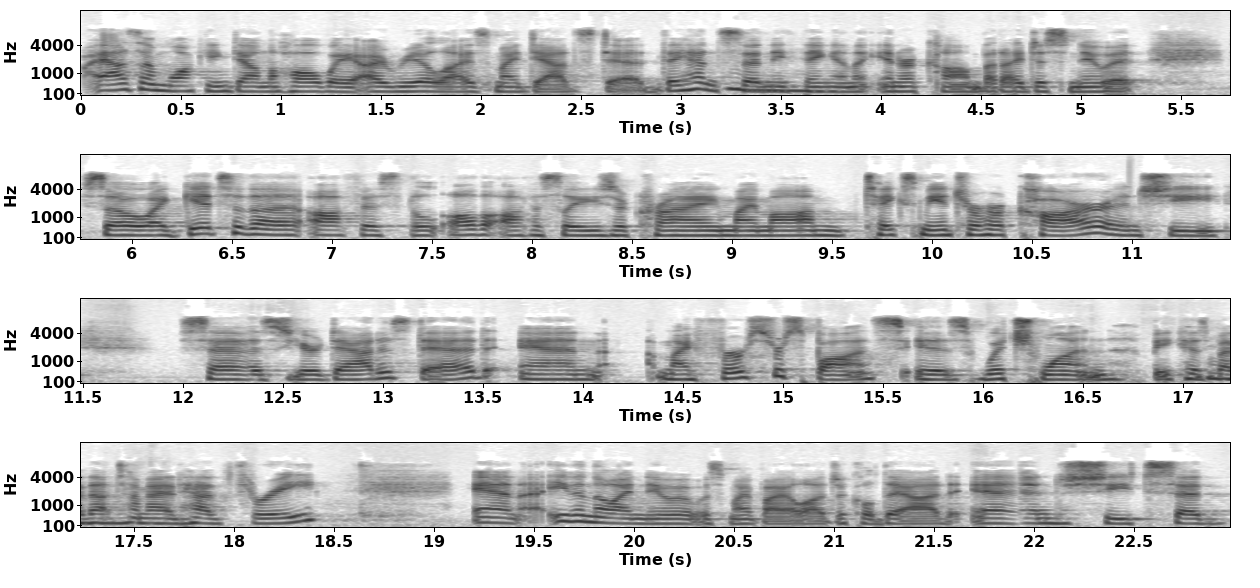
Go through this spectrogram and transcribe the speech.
as I'm walking down the hallway, I realize my dad's dead. They hadn't said mm. anything in the intercom, but I just knew it. So I get to the office. The, all the office ladies are crying. My mom takes me into her car and she says, Your dad is dead. And my first response is, Which one? Because by mm. that time I had had three. And even though I knew it was my biological dad, and she said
